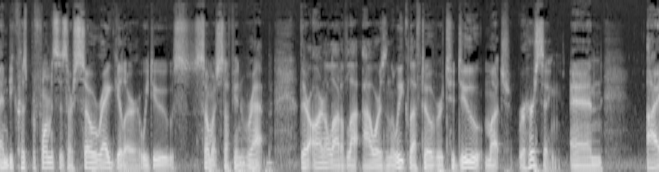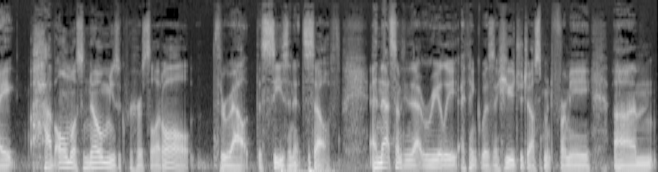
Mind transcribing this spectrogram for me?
and because performances are so regular, we do so much stuff in rep. There aren't a lot of hours in the week left over to do much rehearsing, and I have almost no music rehearsal at all throughout the season itself. And that's something that really, I think, was a huge adjustment for me. Um,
